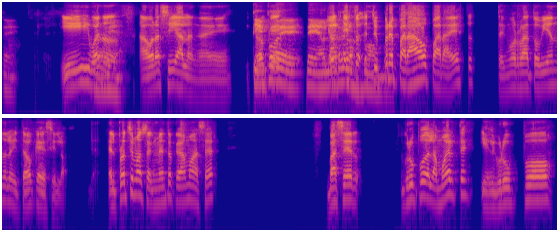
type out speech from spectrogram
Sí. Y bueno, Todavía. ahora sí, Alan. eh, Tiempo que- de, de hablar de los esto- estoy bombos. preparado para esto. Tengo rato viéndolo y tengo que decirlo. El próximo segmento que vamos a hacer va a ser grupo de la muerte y el grupo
